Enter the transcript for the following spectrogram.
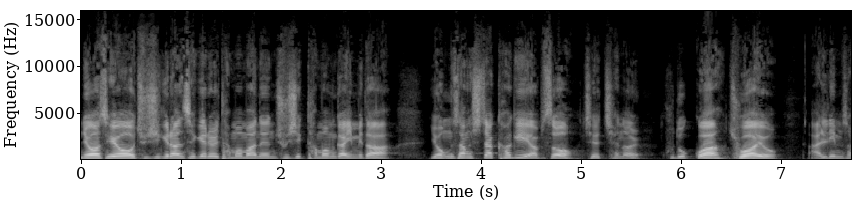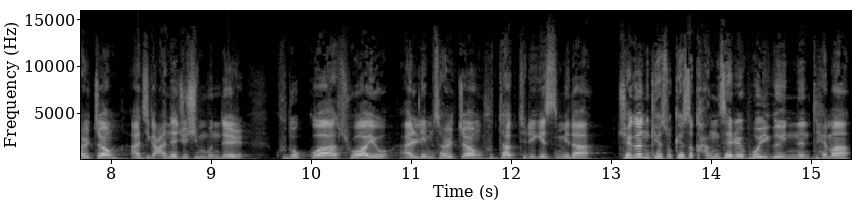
안녕하세요. 주식이란 세계를 탐험하는 주식 탐험가입니다. 영상 시작하기에 앞서 제 채널 구독과 좋아요, 알림 설정 아직 안 해주신 분들 구독과 좋아요, 알림 설정 부탁드리겠습니다. 최근 계속해서 강세를 보이고 있는 테마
